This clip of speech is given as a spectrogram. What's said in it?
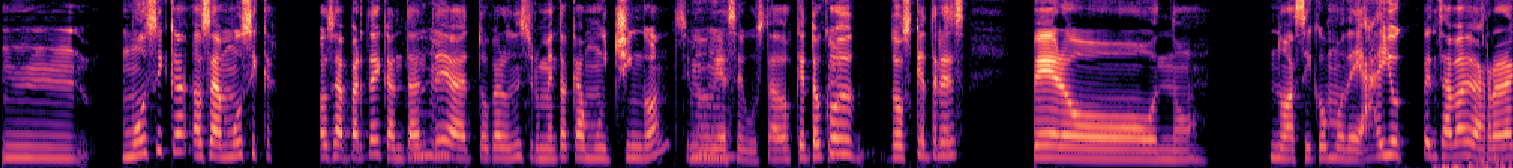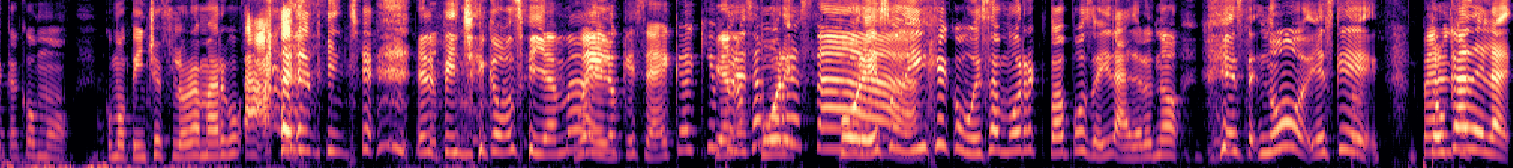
Mm, música, o sea, música. O sea, aparte de cantante, a tocar un instrumento acá muy chingón, si me hubiese gustado. Que toco dos que tres, pero no. No así como de, ay, yo pensaba agarrar acá como, como pinche flor amargo. Ah, el pinche, el pinche, ¿cómo se llama? Güey, El- lo que sea de cada quien, pero esa por- morra está... Por eso dije, como esa morra toda poseída. No, este, no, es que Pero toca de la.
